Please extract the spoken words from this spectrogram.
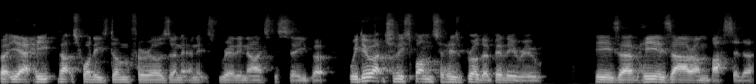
but yeah, he that's what he's done for us, and, and it's really nice to see. But we do actually sponsor his brother Billy Root. He's um, he is our ambassador.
